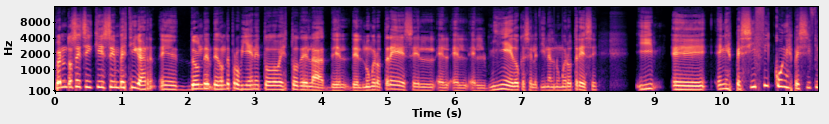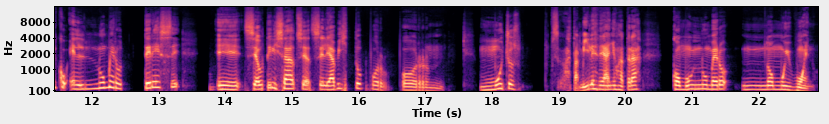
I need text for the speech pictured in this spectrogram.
Pero entonces sí quise investigar eh, dónde, de dónde proviene todo esto de la, del, número 13, el, el, el, miedo que se le tiene al número 13. Y eh, en específico, en específico, el número 13 eh, se ha utilizado, o sea, se le ha visto por, por muchos, hasta miles de años atrás, como un número no muy bueno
